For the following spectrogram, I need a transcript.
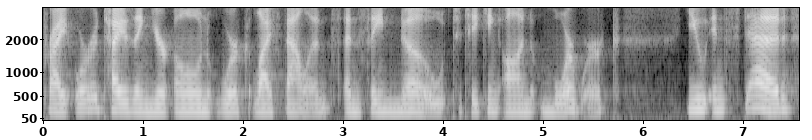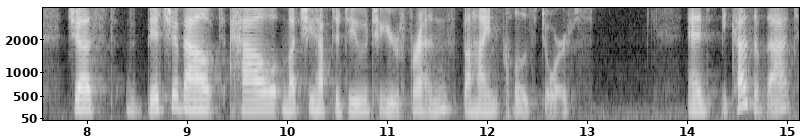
prioritizing your own work life balance and say no to taking on more work, you instead just bitch about how much you have to do to your friends behind closed doors. And because of that,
